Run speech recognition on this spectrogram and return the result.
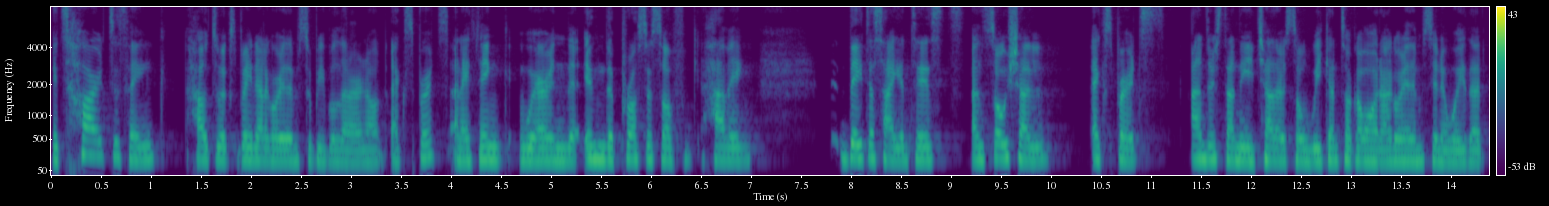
it's hard to think how to explain algorithms to people that are not experts. And I think we're in the in the process of having data scientists and social experts understanding each other so we can talk about algorithms in a way that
